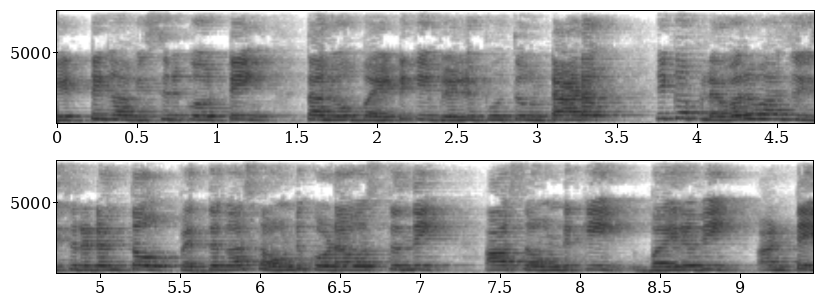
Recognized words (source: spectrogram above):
గట్టిగా విసిరికొట్టి తను బయటికి వెళ్ళిపోతూ ఉంటాడు. ఇక ఫ్లవర్ వాజ్ విసరడంతో పెద్దగా సౌండ్ కూడా వస్తుంది. ఆ సౌండ్కి భైరవి అంటే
